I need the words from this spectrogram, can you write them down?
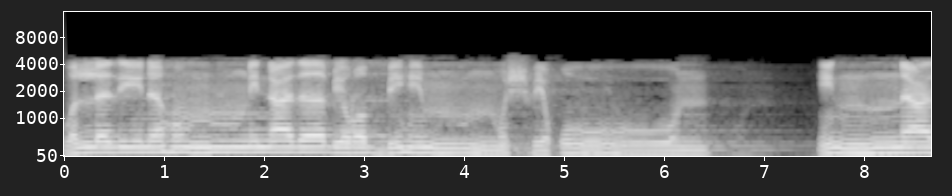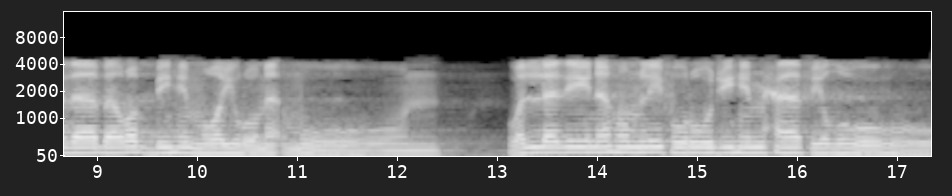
والذين هم من عذاب ربهم مشفقون. إن عذاب ربهم غير مأمون. والذين هم لفروجهم حافظون.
